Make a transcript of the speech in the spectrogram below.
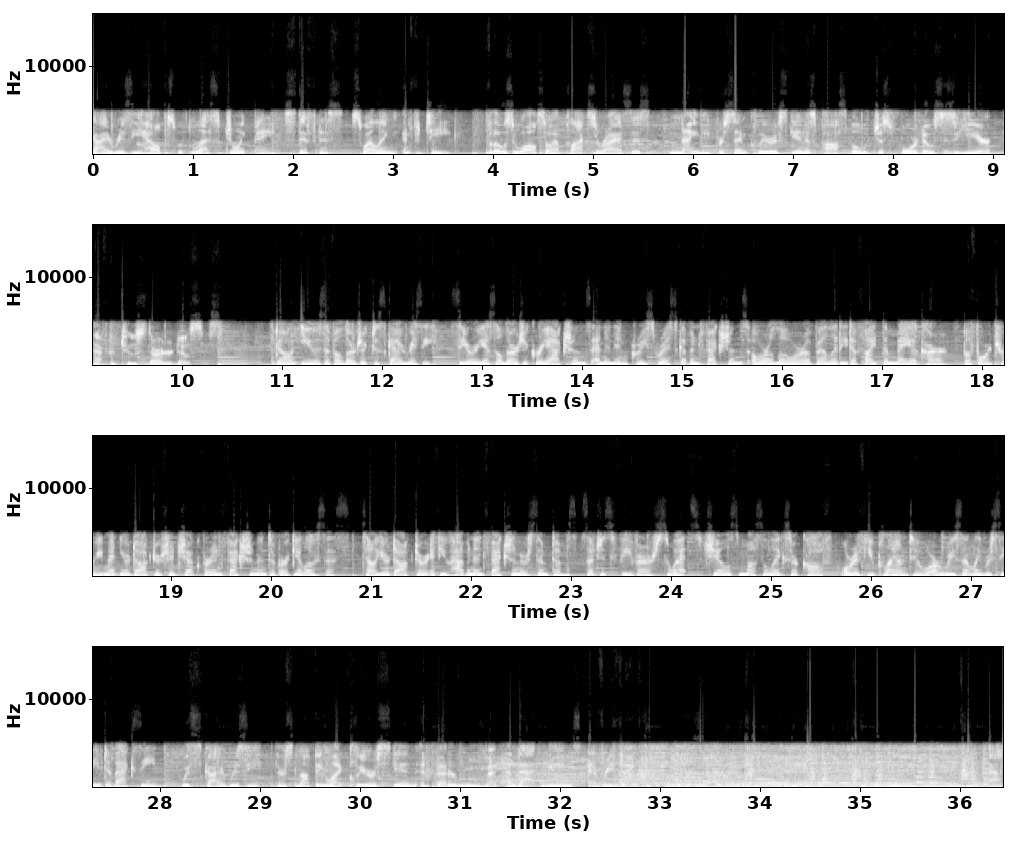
Skyrizi helps with less joint pain, stiffness, swelling, and fatigue. For those who also have plaque psoriasis, 90% clearer skin is possible with just four doses a year after two starter doses. Don't use if allergic to Skyrizi. Serious allergic reactions and an increased risk of infections or a lower ability to fight them may occur. Before treatment, your doctor should check for infection and tuberculosis. Tell your doctor if you have an infection or symptoms such as fever, sweats, chills, muscle aches, or cough, or if you plan to or recently received a vaccine. With Skyrizi, there's nothing like clearer skin and better movement, and that means everything.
